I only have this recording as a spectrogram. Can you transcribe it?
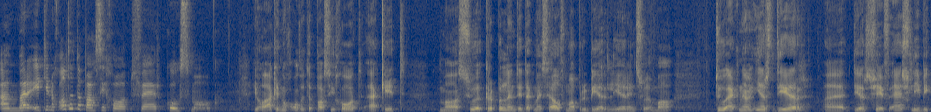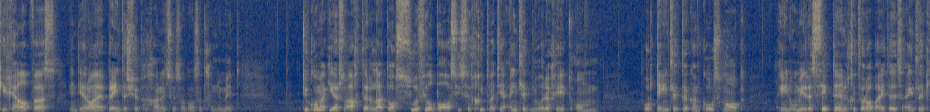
Um maar het jy nog altyd 'n passie gehad vir kos maak? Ja, ek het nog altyd 'n passie gehad. Ek het maar so krippelend het ek myself maar probeer leer en so, maar toe ek nou eers deur uh deur chef Ashley bietjie gehelp was en deur daai apprenticeship gegaan het soos wat ons dit genoem het. Toe kom ek eers agter dat daar soveel basiese goed wat jy eintlik nodig het om ordentlik te kan kos maak en om die resepte en goed wat daar buite is eintlik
